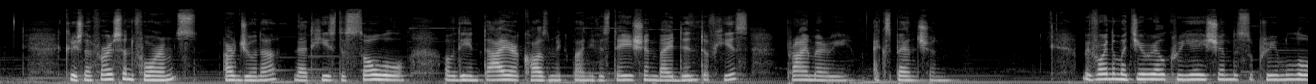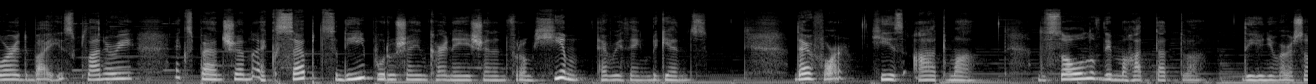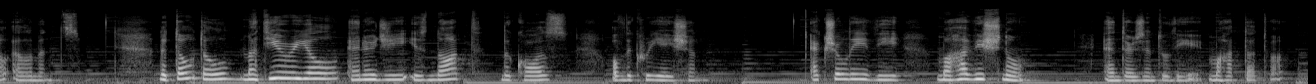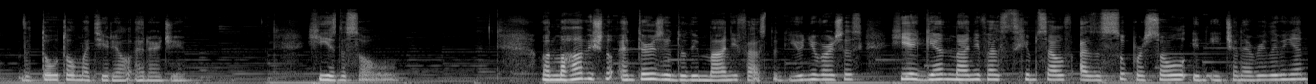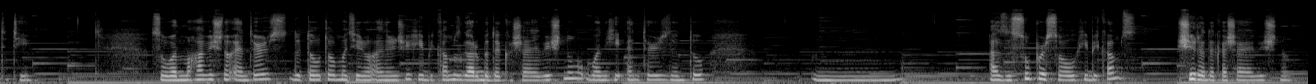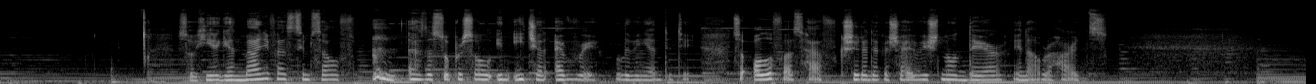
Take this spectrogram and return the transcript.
Krishna first informs Arjuna that he is the soul of the entire cosmic manifestation by dint of his primary expansion. Before the material creation, the Supreme Lord, by his plenary expansion, accepts the Purusha incarnation, and from him everything begins. Therefore, he is Atma, the soul of the Mahatattva, the universal elements. The total material energy is not the cause of the creation. Actually, the Mahavishnu enters into the Mahatattva the total material energy. He is the soul. When Mahavishnu enters into the manifested universes, he again manifests himself as a super soul in each and every living entity. So when Mahavishnu enters the total material energy, he becomes Garbhodakashaya Vishnu. When he enters into um, as a super soul, he becomes Kshirodakashaya Vishnu. So he again manifests himself as the supersoul in each and every living entity. So all of us have Kshira Kshirodakashaya Vishnu there in our hearts.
